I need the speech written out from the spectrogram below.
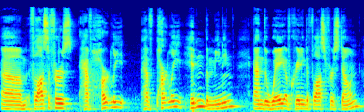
Um, philosophers have hardly have partly hidden the meaning and the way of creating the philosopher's stone.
